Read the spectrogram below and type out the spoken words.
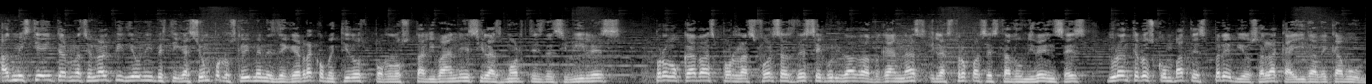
Amnistía Internacional pidió una investigación por los crímenes de guerra cometidos por los talibanes y las muertes de civiles provocadas por las fuerzas de seguridad afganas y las tropas estadounidenses durante los combates previos a la caída de Kabul.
